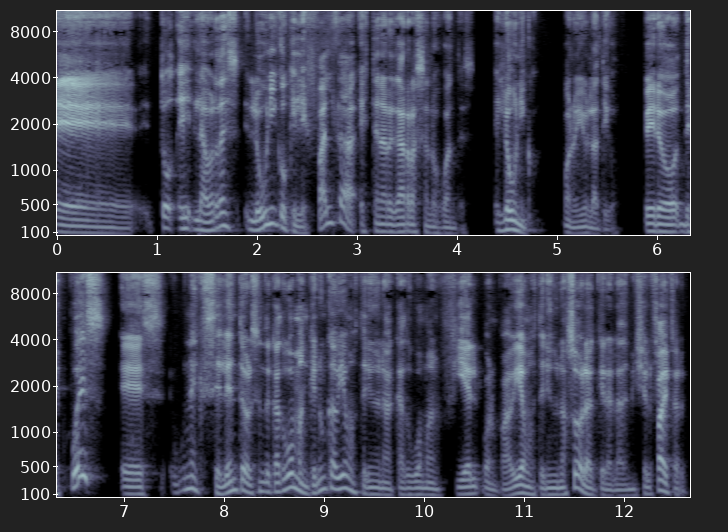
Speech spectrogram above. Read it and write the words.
Eh, eh, la verdad es, lo único que le falta es tener garras en los guantes. Es lo único. Bueno, y un látigo. Pero después es una excelente versión de Catwoman, que nunca habíamos tenido una Catwoman fiel. Bueno, habíamos tenido una sola, que era la de Michelle Pfeiffer,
